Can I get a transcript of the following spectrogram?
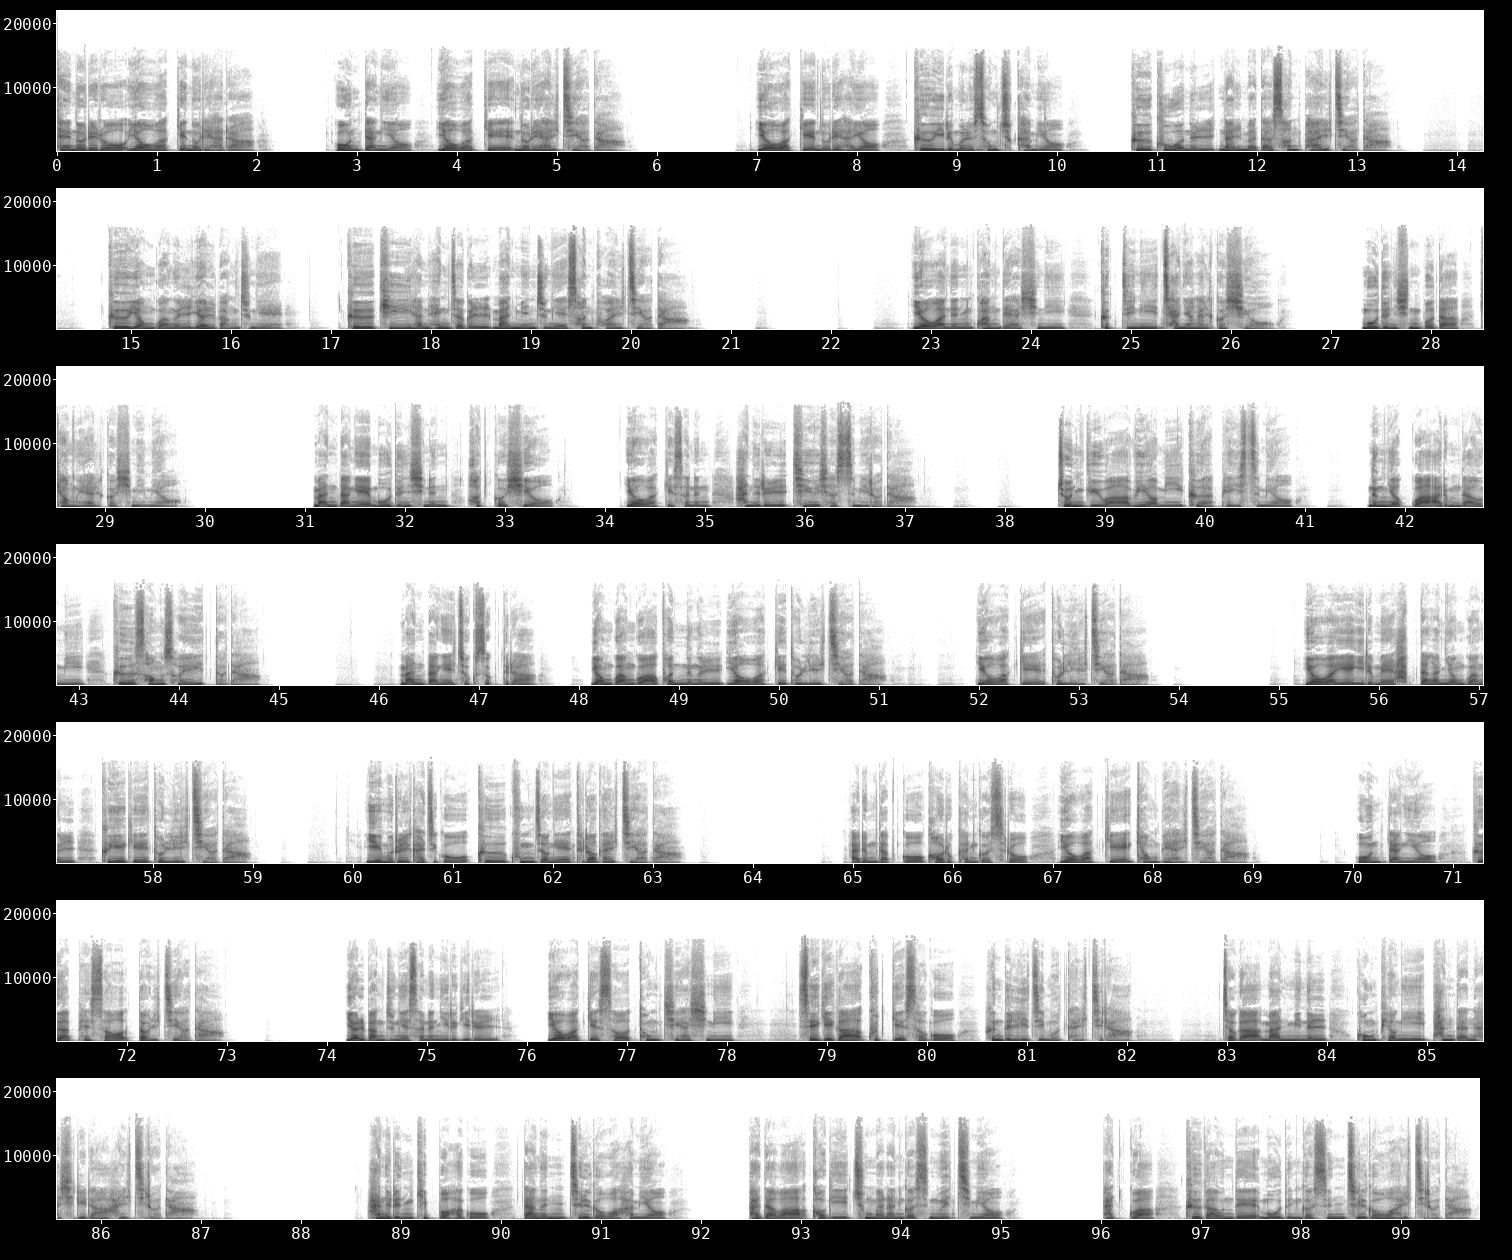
새 노래로 여호와께 노래하라. 온 땅이여 여호와께 노래할지어다. 여호와께 노래하여 그 이름을 송축하며 그 구원을 날마다 선파할지어다. 그 영광을 열방 중에 그 기이한 행적을 만민 중에 선포할지어다. 여호와는 광대하시니 극진히 찬양할 것이요 모든 신보다 경외할 것임이며 만방의 모든 신은 헛것이요 여호와께서는 하늘을 지으셨음이로다. 존귀와 위엄이 그 앞에 있으며 능력과 아름다움이 그 성소에 있도다. 만방의 족속들아 영광과 권능을 여호와께 돌릴지어다. 여호와께 돌릴지어다. 여호와의 이름에 합당한 영광을 그에게 돌릴지어다. 예물을 가지고 그 궁정에 들어갈지어다. 아름답고 거룩한 것으로 여호와께 경배할지어다. 온 땅이여 그 앞에서 떨지어다. 열방 중에서는 이르기를 여호와께서 통치하시니 세계가 굳게 서고 흔들리지 못할지라. 저가 만민을 공평히 판단하시리라 할지로다. 하늘은 기뻐하고 땅은 즐거워하며 바다와 거기 충만한 것은 외치며 밭과 그 가운데 모든 것은 즐거워할지로다.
